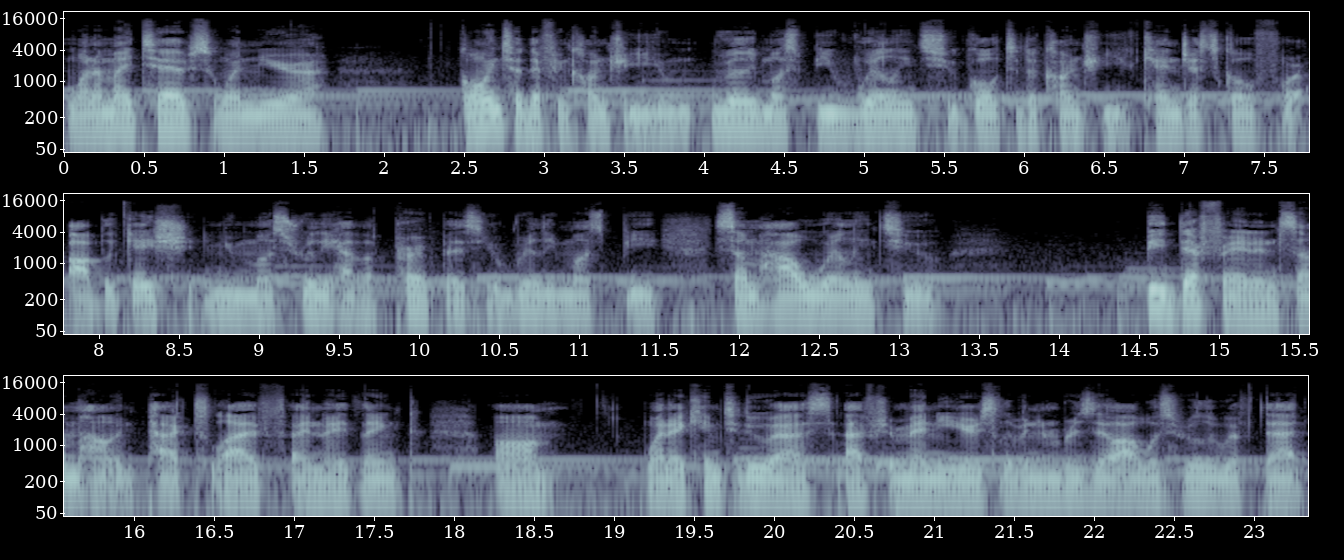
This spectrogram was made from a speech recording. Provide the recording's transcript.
one of my tips when you're going to a different country, you really must be willing to go to the country. You can't just go for obligation. You must really have a purpose. You really must be somehow willing to be different and somehow impact life. And I think um, when I came to the US after many years living in Brazil, I was really with that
